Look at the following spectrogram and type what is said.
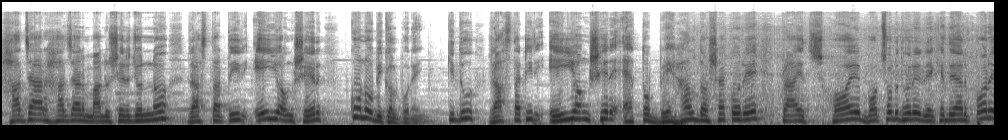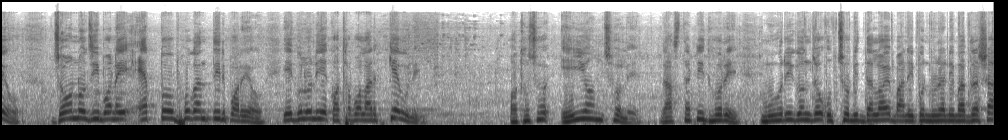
হাজার হাজার মানুষের জন্য রাস্তাটির এই অংশের কোনো বিকল্প নেই। কিন্তু রাস্তাটির এই অংশের এত বেহাল দশা করে প্রায় ছয় বছর ধরে রেখে দেওয়ার পরেও জনজীবনে এত ভোগান্তির পরেও এগুলো নিয়ে কথা বলার কেউ নেই। অথচ এই অঞ্চলে রাস্তাটি ধরে মুহুরীগঞ্জ উচ্চ বিদ্যালয়, বাণীপুর নুরানি মাদ্রাসা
